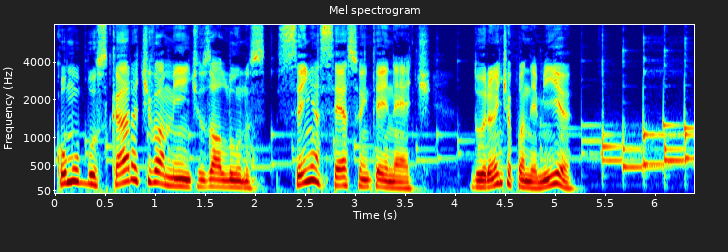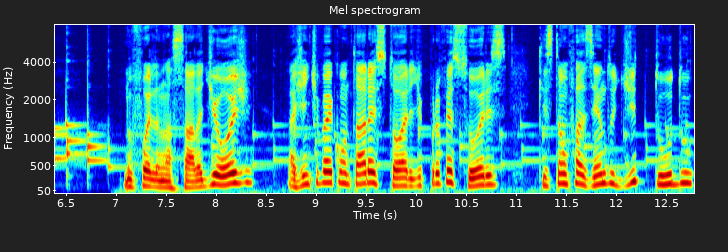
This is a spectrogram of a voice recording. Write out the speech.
como buscar ativamente os alunos sem acesso à internet durante a pandemia? No Folha na Sala de hoje, a gente vai contar a história de professores que estão fazendo de tudo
